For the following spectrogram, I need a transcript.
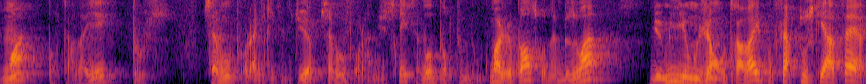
moins pour travailler tous. Ça vaut pour l'agriculture, ça vaut pour l'industrie, ça vaut pour tout. Donc moi je pense qu'on a besoin de millions de gens au travail pour faire tout ce qu'il y a à faire.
